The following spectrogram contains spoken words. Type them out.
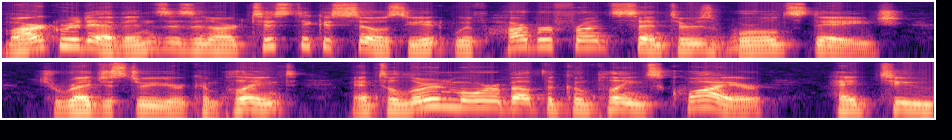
Margaret Evans is an artistic associate with Harborfront Center's World Stage. To register your complaint and to learn more about the Complaints Choir, head to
